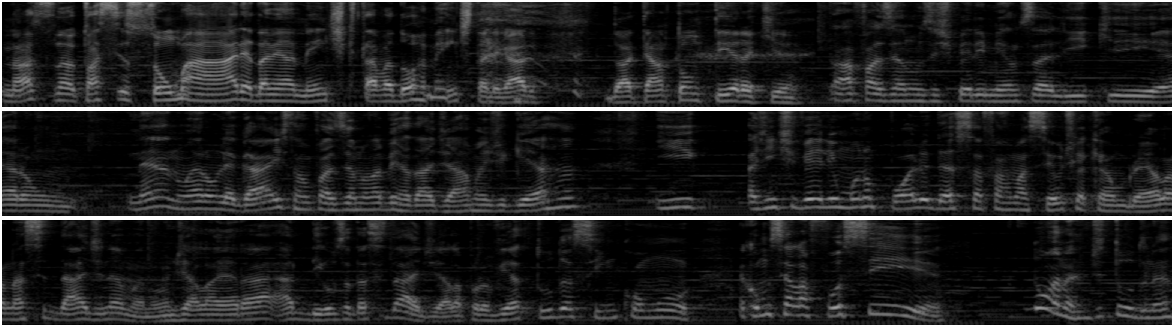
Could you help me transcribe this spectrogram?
nossa, não, tu acessou uma área da minha mente que tava dormente, tá ligado? Deu até uma tonteira aqui. Tava fazendo uns experimentos ali que eram... Né, não eram legais, estavam fazendo, na verdade, armas de guerra. E a gente vê ali o monopólio dessa farmacêutica, que é a Umbrella, na cidade, né, mano? Onde ela era a deusa da cidade. Ela provia tudo assim como... É como se ela fosse dona de tudo, né?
